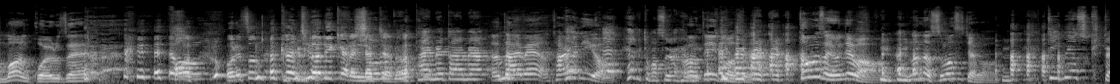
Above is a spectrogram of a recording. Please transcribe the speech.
万超えるぜ。俺そんな感じ悪いキャラになっちゃうの？対面対面あ対面、対面でいいよ。えヘリ飛ばすよヘあ、リ手に飛ばす。トムさん呼んじゃえば。なんなら済ませちゃえば。TBS 来て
